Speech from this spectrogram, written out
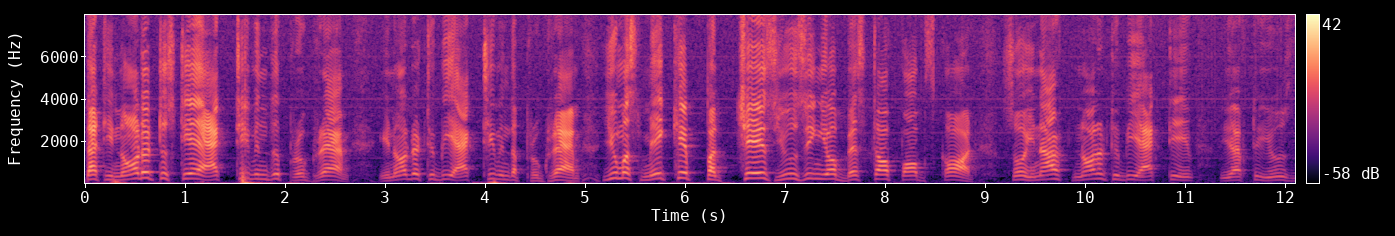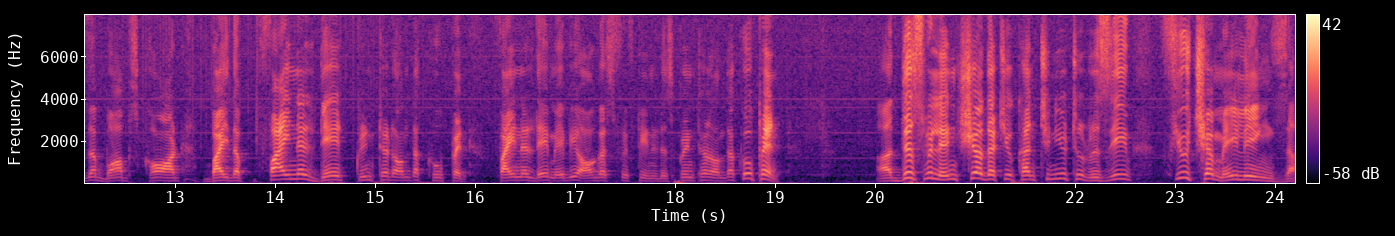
that in order to stay active in the program, in order to be active in the program, you must make a purchase using your best of Bob's card. So, in, in order to be active, you have to use the Bob's card by the final date printed on the coupon. Final day may be August 15, it is printed on the coupon. Uh, this will ensure that you continue to receive future mailings uh,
